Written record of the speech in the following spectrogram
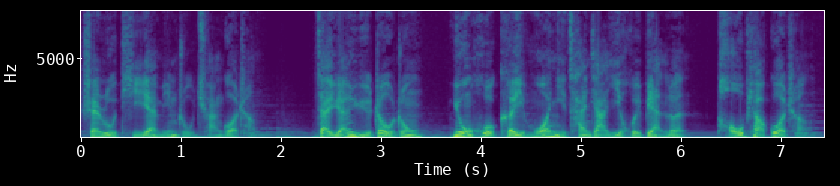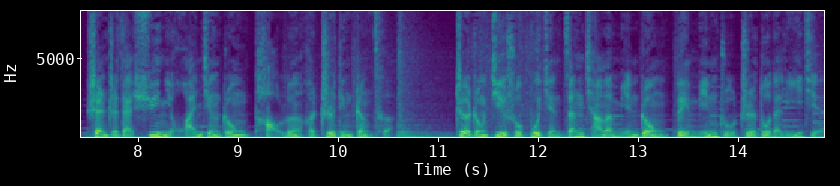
深入体验民主全过程。在元宇宙中，用户可以模拟参加议会辩论。投票过程，甚至在虚拟环境中讨论和制定政策，这种技术不仅增强了民众对民主制度的理解，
